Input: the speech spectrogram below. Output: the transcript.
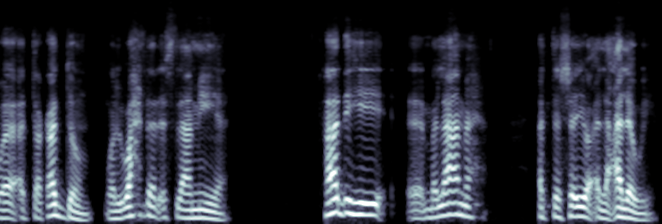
والتقدم والوحدة الإسلامية. هذه آه، ملامح التشيع العلوي.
